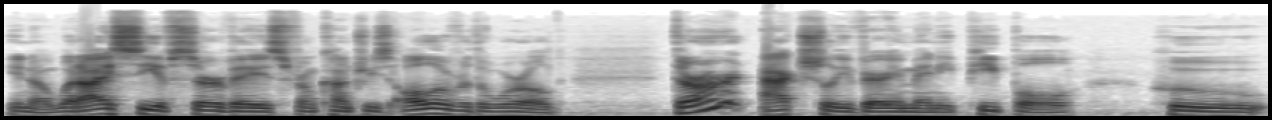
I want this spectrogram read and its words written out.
you know what I see of surveys from countries all over the world, there aren't actually very many people who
